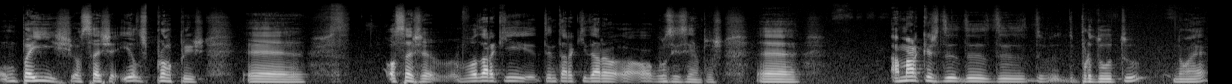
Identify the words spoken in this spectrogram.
um, país, ou seja, eles próprios. Uh, ou seja, vou dar aqui, tentar aqui dar alguns exemplos. Há marcas de, de, de, produto, não é?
